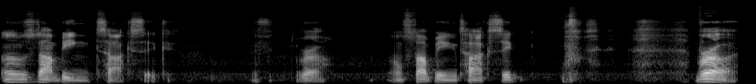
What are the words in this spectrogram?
I'll stop being toxic. If, bruh. I'll stop being toxic. bruh.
